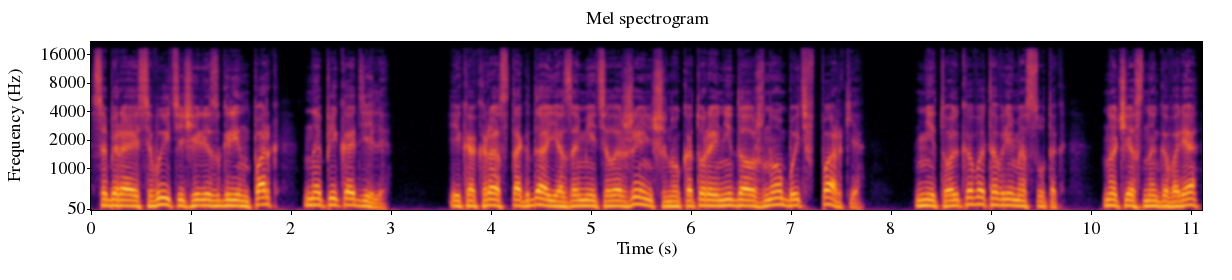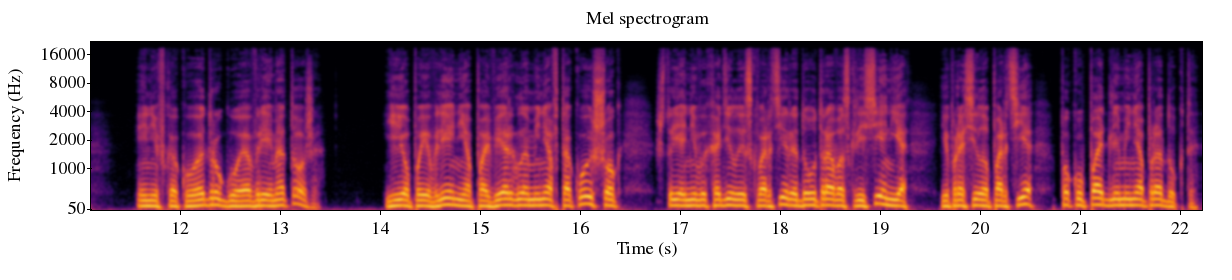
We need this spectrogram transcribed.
собираясь выйти через Грин-парк на Пикадилли. И как раз тогда я заметила женщину, которая не должно быть в парке — не только в это время суток, но, честно говоря, и ни в какое другое время тоже. Ее появление повергло меня в такой шок, что я не выходила из квартиры до утра воскресенья и просила портье покупать для меня продукты.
